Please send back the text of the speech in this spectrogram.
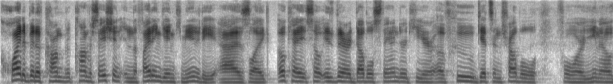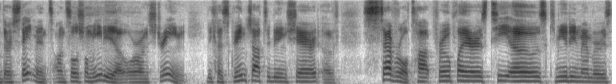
quite a bit of con- conversation in the fighting game community. As like, okay, so is there a double standard here of who gets in trouble for you know their statements on social media or on stream? Because screenshots are being shared of several top pro players, TOs, community members,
